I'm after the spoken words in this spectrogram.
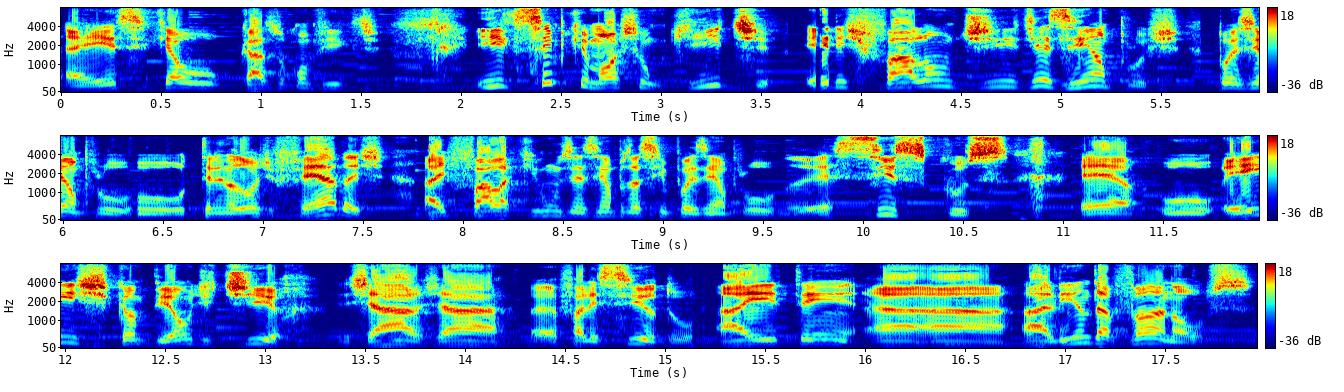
É esse que é o caso do Convict. E sempre que mostra um kit, eles falam de, de exemplos. Por exemplo, o treinador de feras, aí fala aqui uns exemplos assim, por exemplo, é Ciscos, é o ex-campeão de tir, já já é, falecido. Aí tem a, a, a Linda Vanals,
